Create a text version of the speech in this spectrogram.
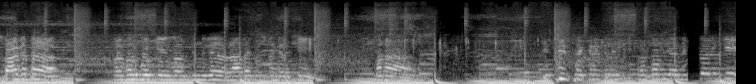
స్వాగత ప్రబోధకి ఇవ్వాల్సిందిగా రాధాకృష్ణ గారికి మన డిప్యూటీ సెక్రటరీ ప్రసాద్ గారికి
